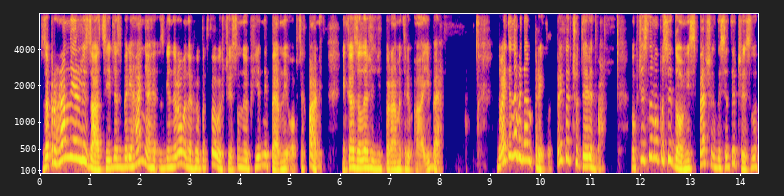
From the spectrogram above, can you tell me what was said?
За програмної реалізації для зберігання згенерованих випадкових чисел необхідний певний обсяг пам'яті, яка залежить від параметрів А і Б. Давайте наведемо приклад. Приклад 4.2. Обчислимо послідовність перших 10 чисел,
